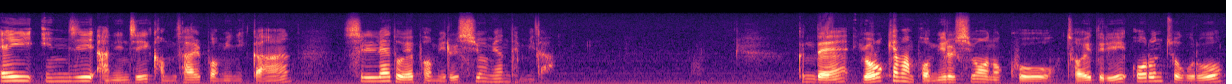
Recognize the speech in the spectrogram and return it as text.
A인지 아닌지 검사할 범위니까 신뢰도의 범위를 씌우면 됩니다. 근데 이렇게만 범위를 씌워 놓고 저희들이 오른쪽으로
